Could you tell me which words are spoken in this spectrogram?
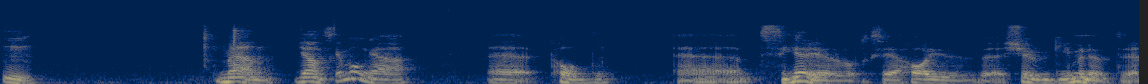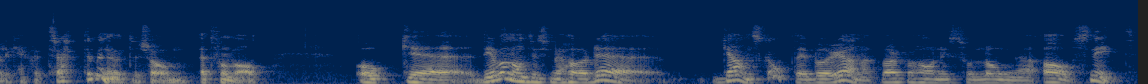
Mm. Men ganska många eh, poddserier eh, man ska säga, har ju eh, 20 minuter eller kanske 30 minuter som ett format. Och eh, det var någonting som jag hörde ganska ofta i början. Att varför har ni så långa avsnitt?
